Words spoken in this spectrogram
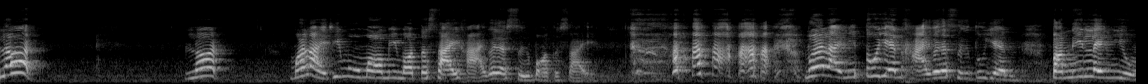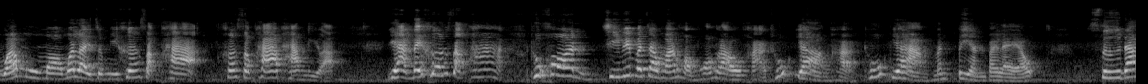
เลิศ เลิศ เมื่อไหร่ที่มูมอมีมอเตอร์ไซค์ขายก็จะซื้อมอเตอร์ไซค์เมื่อไหร่มีตู้เย็นขายก็จะซื้อตู้เย็น ตอนนี้เล็งอยู่ว่ามูมองเมื่อไหร่จะมีเครื่องซักผ้า เครื่องซักผ้าพังอีกละ อยากได้เครื่องซักผ้า ทุกคนชีวิตประจำวันของพวกเราค่ะ ทุกอย่างค่ะ ทุกอย่างมันเปลี่ยนไปแล้ว ซื้อได้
